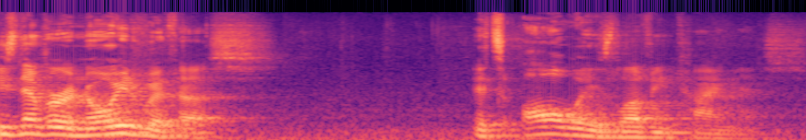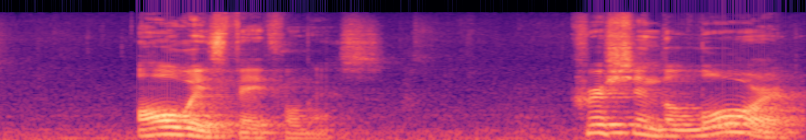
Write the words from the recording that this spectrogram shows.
He's never annoyed with us, it's always loving kindness. always faithfulness. Christian, the Lord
